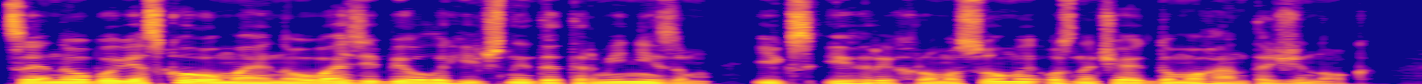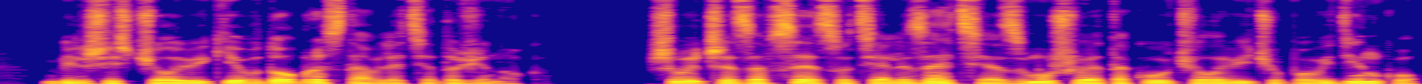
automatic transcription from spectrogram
Це не обов'язково має на увазі біологічний детермінізм, ікс ігри хромосоми означають домоган та жінок. Більшість чоловіків добре ставляться до жінок. Швидше за все, соціалізація змушує таку чоловічу поведінку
